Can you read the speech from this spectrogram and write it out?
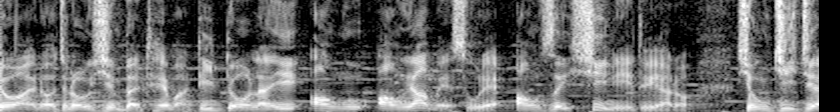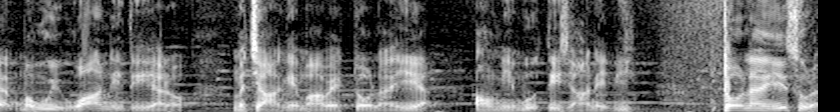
ပြောရရင်တော့ကျွန်တော်တို့ရင်ဘတ်ထဲမှာဒီတော်လန်ရေးအောင်ကိုအောင်ရမယ်ဆိုတဲ့အောင်စိတ်ရှိနေသေးရတော့ယုံကြည်ချက်မဝေဝါးနေသေးရတော့မကြခင်မှာပဲတော်လန်ရေးကအောင်မြင်မှုတေချာနေပြီတော်လန်ရေးဆိုတာ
